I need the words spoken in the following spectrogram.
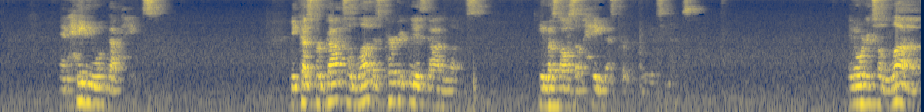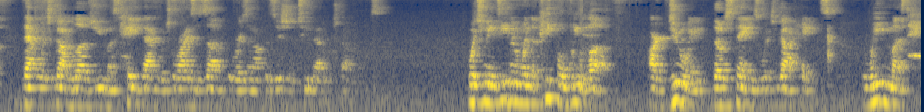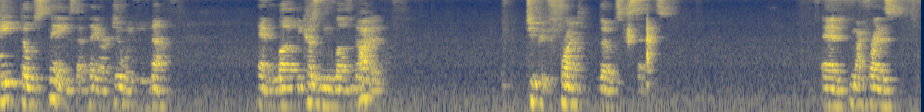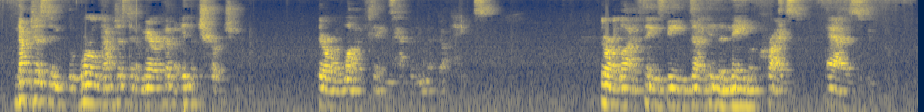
and hating what God hates. Because for God to love as perfectly as God loves, he must also hate as perfectly as he does in order to love that which God loves, you must hate that which rises up or is in opposition to that which God loves. Which means even when the people we love are doing those things which God hates, we must hate those things that they are doing enough and love because we love God enough to confront those sins. And my friends, not just in the world, not just in America, but in the church, there are a lot of things happening that God hates. There are a lot of things being done in the name of Christ as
